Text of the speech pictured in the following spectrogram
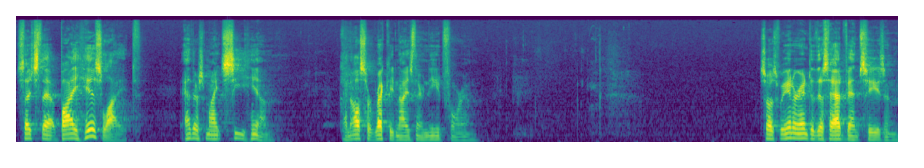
such that by His light, others might see Him and also recognize their need for Him. So, as we enter into this Advent season,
